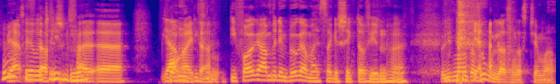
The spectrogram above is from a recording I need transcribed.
Wir es da auf jeden Theoretisch, Fall äh, haben die, Vorreiter. die Folge haben wir dem Bürgermeister geschickt auf jeden Fall. Würde ich mal untersuchen lassen, das Thema.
